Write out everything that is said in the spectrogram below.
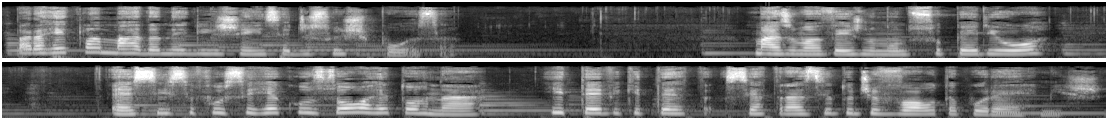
para reclamar da negligência de sua esposa. Mais uma vez no mundo superior, é, Sísifo se recusou a retornar e teve que ter, ser trazido de volta por Hermes.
